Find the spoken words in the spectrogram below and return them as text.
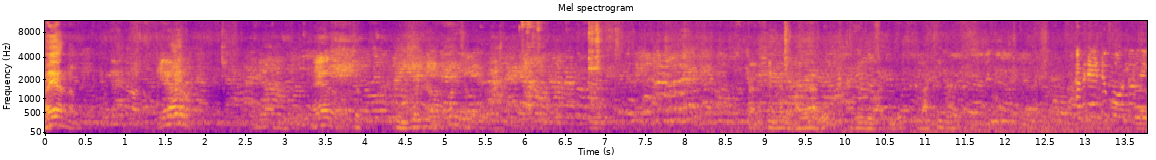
భయ్యా అన్న అవి రెండు ఫోటోలు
